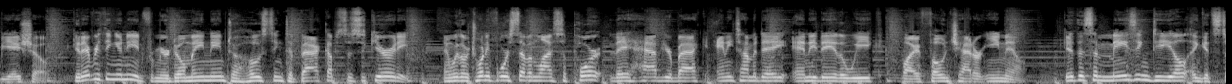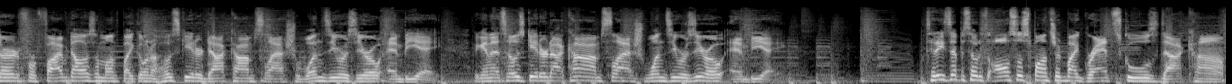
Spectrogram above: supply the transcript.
MBA show. Get everything you need from your domain name to hosting to backups to security. And with our 24 7 live support, they have your back any time of day, any day of the week via phone, chat, or email. Get this amazing deal and get started for $5 a month by going to HostGator.com slash 100MBA. Again, that's HostGator.com slash 100MBA. Today's episode is also sponsored by GradSchools.com.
